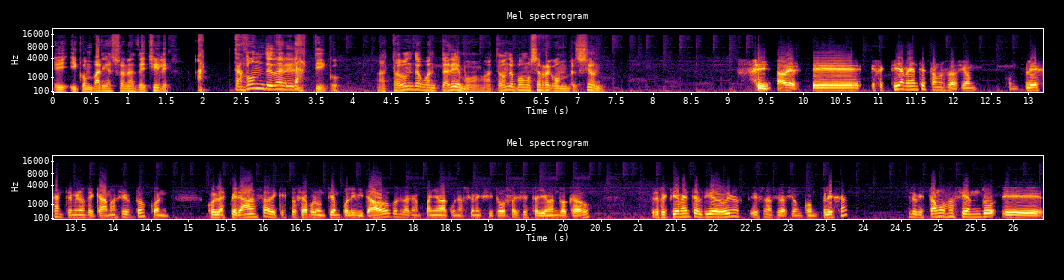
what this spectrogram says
y, con varias zonas de Chile. ¿Hasta dónde da el elástico? ¿Hasta dónde aguantaremos? ¿Hasta dónde podemos hacer reconversión? Sí, a ver, efectivamente estamos en una situación compleja en términos de cama, ¿cierto? Con, con la esperanza de que esto sea por un tiempo limitado, con la campaña de vacunación exitosa que se está llevando a cabo. Pero efectivamente al día de hoy es una situación compleja y lo que estamos haciendo eh,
